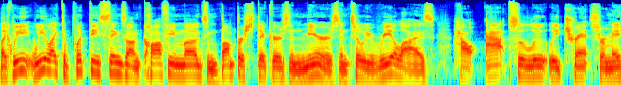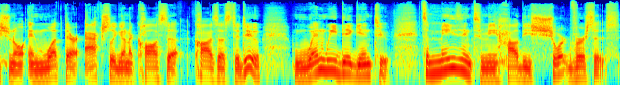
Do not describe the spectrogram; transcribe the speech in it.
like we we like to put these things on coffee mugs and bumper stickers and mirrors until we realize how absolutely transformational and what they're actually going to cause uh, cause us to do when we dig into. It's amazing to me how these short verses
